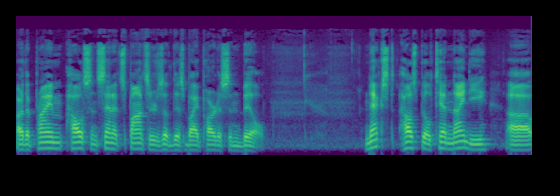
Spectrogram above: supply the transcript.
are the prime House and Senate sponsors of this bipartisan bill. Next, House Bill 1090 uh,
